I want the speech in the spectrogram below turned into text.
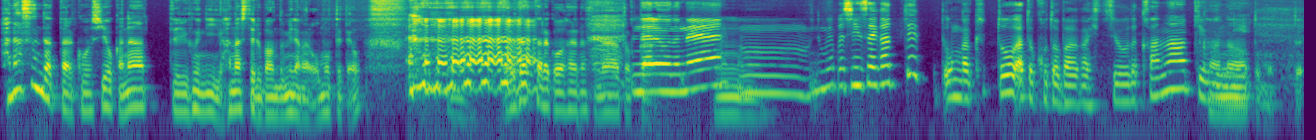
話すんだったらこうしようかなっていうふうに話してるバンド見ながら思ってたよ。俺だったらこう話すなとか。なるほどね。うん、でもやっぱ震災があって音楽とあと言葉が必要だかなっていうふうに。かなと思って。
